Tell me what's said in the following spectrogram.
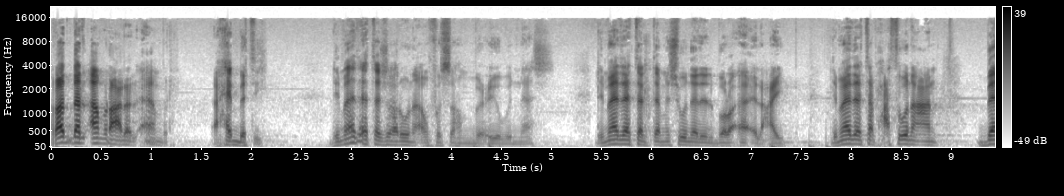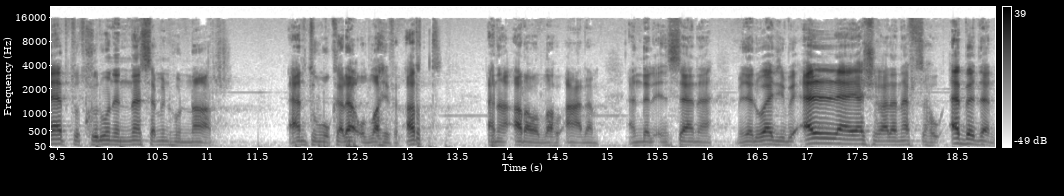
رد الأمر على الآمر. أحبتي لماذا تشغلون أنفسهم بعيوب الناس؟ لماذا تلتمسون للبراء العيب؟ لماذا تبحثون عن باب تدخلون الناس منه النار؟ أنتم وكلاء الله في الأرض. أنا أرى والله أعلم أن الإنسان من الواجب ألا يشغل نفسه ابدا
